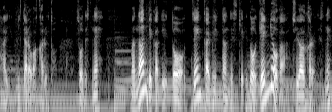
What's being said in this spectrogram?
はい、見たらわかると。そうですね。まあ、なんでかというと、前回も言ったんですけれど、原料が違うからですね。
